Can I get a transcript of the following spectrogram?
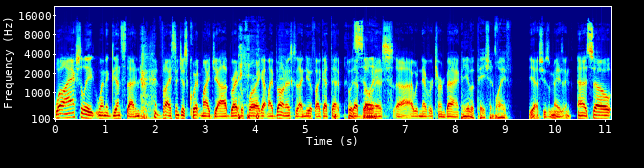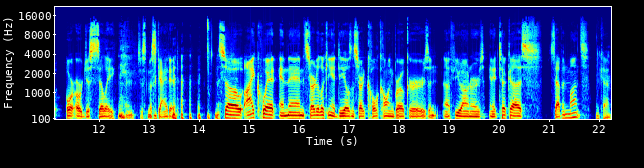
Well, I actually went against that advice and just quit my job right before I got my bonus because I knew if I got that that, that bonus, uh, I would never turn back. You have a patient wife. Yeah, she's amazing. Uh, so, or or just silly and just misguided. so I quit and then started looking at deals and started cold calling brokers and a few owners, and it took us seven months. Okay, so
